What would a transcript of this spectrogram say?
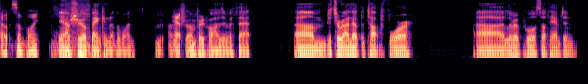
out at some point. Yeah, I'm sure he'll bank another one. I'm, I'm, Yep. sure, I'm pretty positive with that. Um, just to round out the top four, uh, Liverpool, Southampton,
